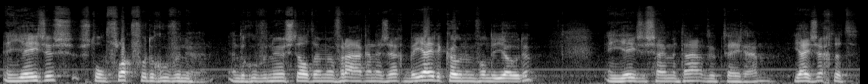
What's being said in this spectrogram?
En Jezus stond vlak voor de gouverneur. En de gouverneur stelt hem een vraag en hij zegt: Ben jij de koning van de Joden? En Jezus zei met nadruk tegen hem: Jij zegt het.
